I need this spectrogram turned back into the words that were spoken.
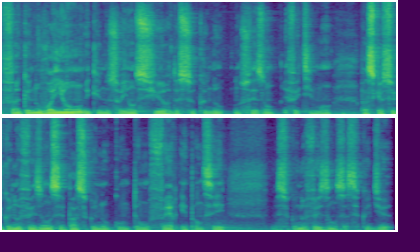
afin que nous voyions et que nous soyons sûrs de ce que nous, faisons, effectivement. Parce que ce que nous faisons, ce n'est pas ce que nous comptons faire et penser, mais ce que nous faisons, c'est ce que Dieu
